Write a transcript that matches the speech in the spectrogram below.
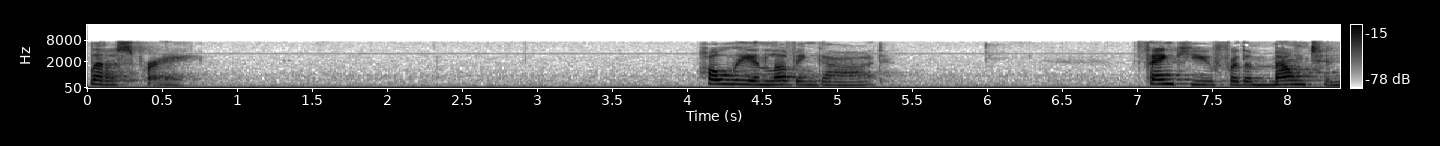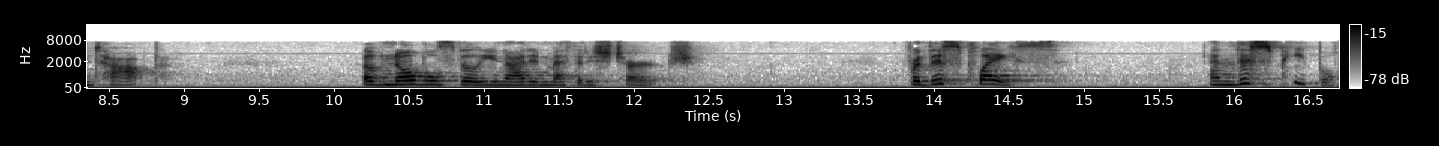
Let us pray. Holy and loving God, thank you for the mountaintop of Noblesville United Methodist Church, for this place and this people,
